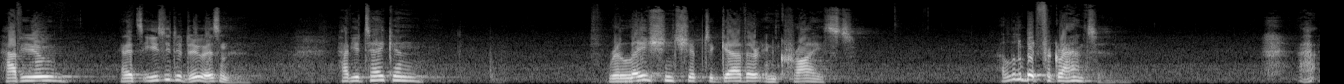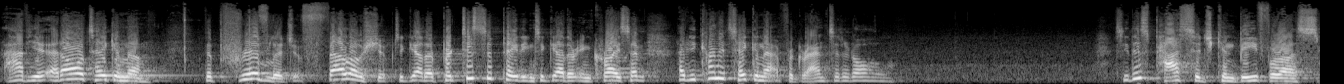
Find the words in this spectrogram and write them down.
Have you, and it's easy to do, isn't it? Have you taken relationship together in Christ a little bit for granted? Have you at all taken the, the privilege of fellowship together, participating together in Christ. Have, have you kind of taken that for granted at all? See, this passage can be for us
